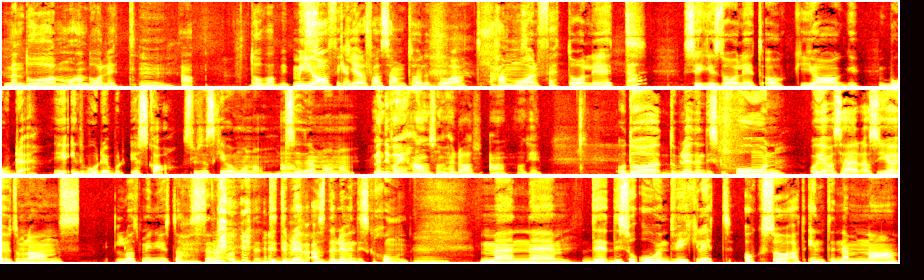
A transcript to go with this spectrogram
Men då mår han dåligt. Ja, då var vi på Men jag psyket. fick i alla fall samtalet då att han mår fett dåligt. Ja. Psykiskt dåligt och jag borde, jag, inte borde, jag, borde, jag ska sluta skriva om honom. Sluta nämna honom. Men det var ju han som hörde av ja, okej. Och då, då blev det en diskussion och jag var så här, alltså jag är utomlands, låt mig njuta av. Och det, det, blev, alltså det blev en diskussion. Men eh, det, det är så oundvikligt också att inte nämna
